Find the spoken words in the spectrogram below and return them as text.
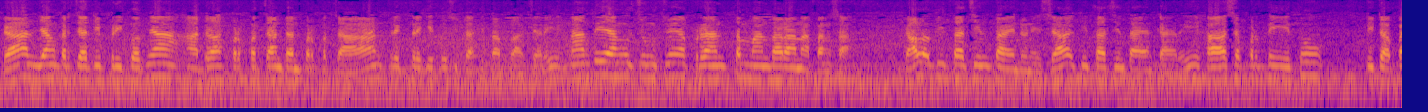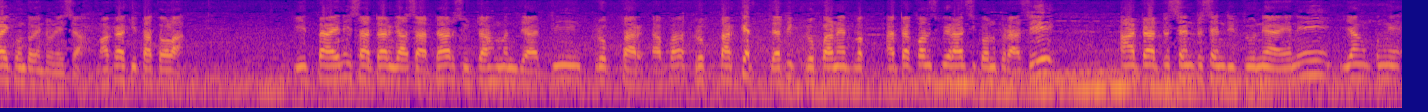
Dan yang terjadi berikutnya adalah perpecahan dan perpecahan. Trik-trik itu sudah kita pelajari. Nanti yang ujung-ujungnya berantem antara anak bangsa. Kalau kita cinta Indonesia, kita cinta NKRI, hal seperti itu tidak baik untuk Indonesia. Maka kita tolak. Kita ini sadar nggak sadar sudah menjadi grup tar apa grup target. Jadi global network ada konspirasi-konspirasi ada desain-desain di dunia ini yang pengen,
